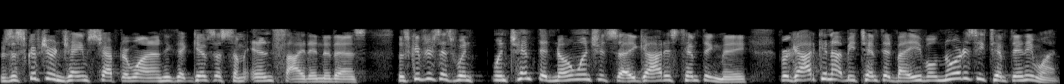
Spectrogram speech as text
There's a scripture in James chapter 1, I think that gives us some insight into this. The scripture says, when, when tempted, no one should say, God is tempting me, for God cannot be tempted by evil, nor does he tempt anyone.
